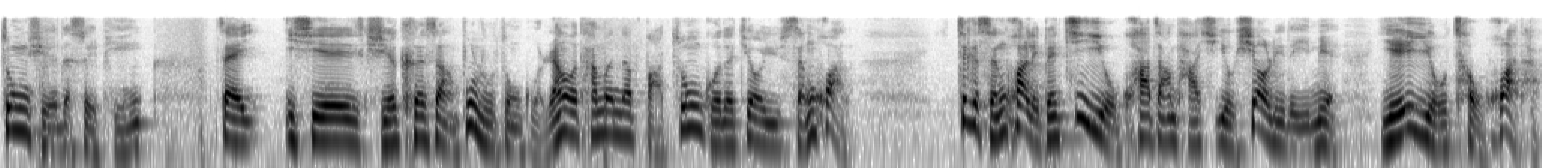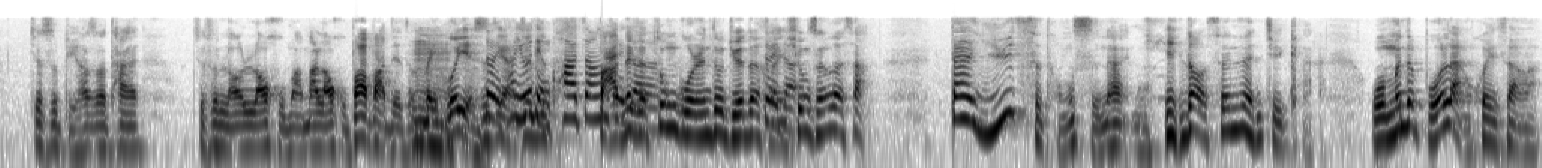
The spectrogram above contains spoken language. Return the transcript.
中学的水平在一些学科上不如中国，然后他们呢把中国的教育神化了。这个神话里边既有夸张它有效率的一面，也有丑化它，就是比方说他就是老老虎妈妈、老虎爸爸这种，美国也是这样，有点就是夸张把那个中国人都觉得很凶神恶煞。但与此同时呢，你到深圳去看，我们的博览会上啊，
